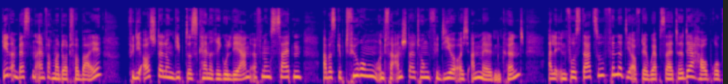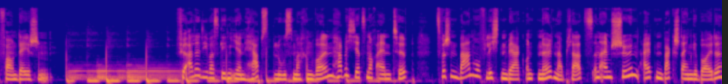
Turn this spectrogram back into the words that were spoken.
geht am besten einfach mal dort vorbei. Für die Ausstellung gibt es keine regulären Öffnungszeiten, aber es gibt Führungen und Veranstaltungen, für die ihr euch anmelden könnt. Alle Infos dazu findet ihr auf der Webseite der Haubruck Foundation. Für alle, die was gegen ihren Herbstblues machen wollen, habe ich jetzt noch einen Tipp. Zwischen Bahnhof Lichtenberg und Nöldner Platz in einem schönen alten Backsteingebäude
